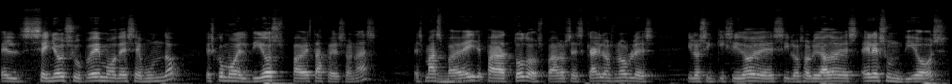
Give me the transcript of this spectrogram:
el señor supremo de ese mundo. Es como el dios para estas personas. Es más, para, ell- para todos, para los Sky, los nobles y los inquisidores y los obligadores, él es un dios.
